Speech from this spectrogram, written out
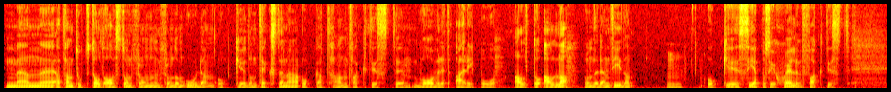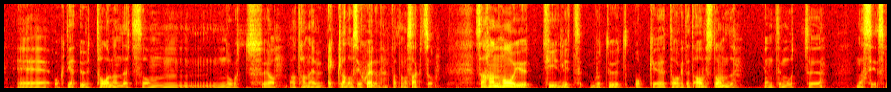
Men eh, att han tog totalt avstånd från, från de orden och eh, de texterna och att han faktiskt eh, var väldigt arg på allt och alla under den tiden. Mm. Och eh, se på sig själv faktiskt Eh, och det uttalandet som något, ja, att han är äcklad av sig själv för att han har sagt så. Så han har ju tydligt gått ut och eh, tagit ett avstånd gentemot eh, nazism.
